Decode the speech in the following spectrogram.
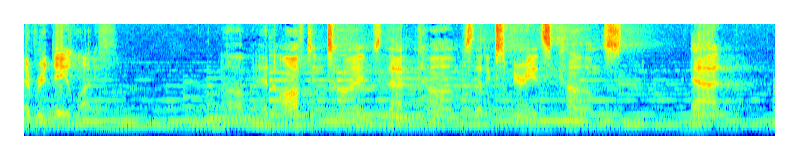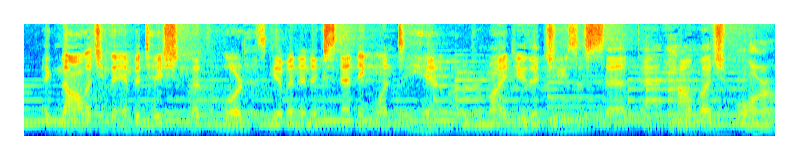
everyday life. Um, and oftentimes that comes, that experience comes at acknowledging the invitation that the Lord has given and extending one to Him. I would remind you that Jesus said that how much more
